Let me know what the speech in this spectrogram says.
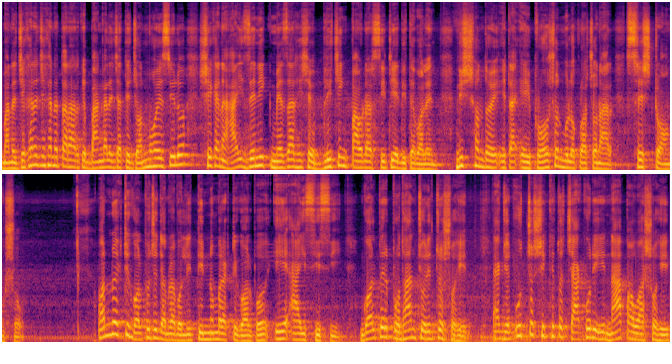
মানে যেখানে যেখানে তারা আর কি বাঙালি জাতির জন্ম হয়েছিল, সেখানে হাইজেনিক মেজার হিসেবে ব্লিচিং পাউডার ছিটিয়ে দিতে বলেন। নিঃসন্দেহে এটা এই প্রহসনমূলক রচনার শ্রেষ্ঠ অংশ। অন্য একটি গল্প যদি আমরা বলি, তিন নম্বর একটি গল্প, এআইসিসি, গল্পের প্রধান চরিত্র শহীদ। একজন উচ্চশিক্ষিত চাকুরি না পাওয়া শহীদ,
